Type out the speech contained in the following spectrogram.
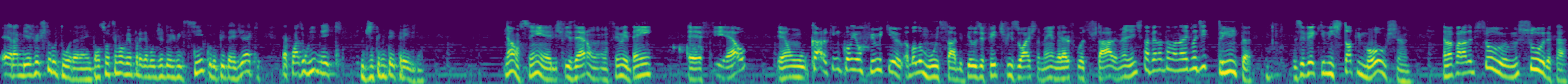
era a mesma estrutura, né? Então, se você for ver, por exemplo, o de 2005 do Peter Jack, é quase um remake do de 33, né? Não, sim, eles fizeram um filme bem é, fiel. É um. Cara, King Kong é um filme que abalou muito, sabe? Pelos efeitos visuais também, a galera ficou assustada. A gente tá vendo na década de 30. Você vê aquilo em stop motion. É uma parada absurda, absurda, cara.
